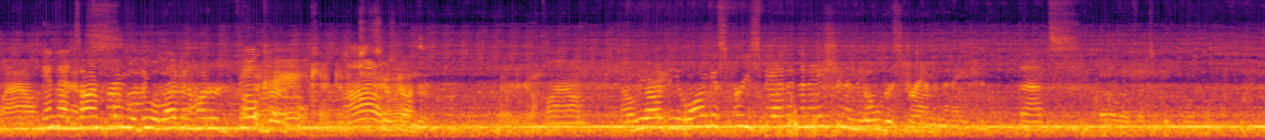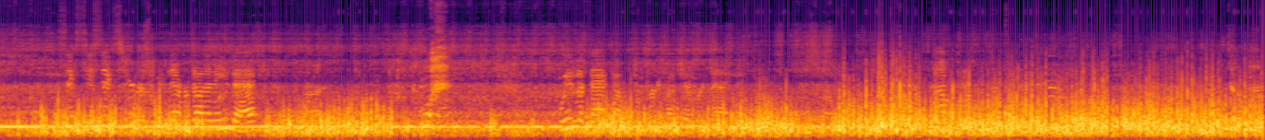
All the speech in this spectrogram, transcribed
Wow. In that That's- time frame, we'll do 1,100 feet of Okay. get it Just under. There we go. Wow. Uh, we are the longest free span in the nation and the oldest tram in the nation. That's. I don't know if that's a good point. 66 years, we've never done an evac. We've a backup to pretty much every backup. Okay. Still not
